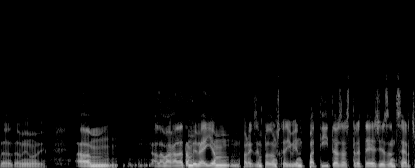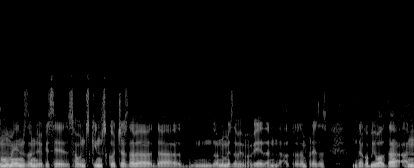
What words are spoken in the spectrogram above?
de, de BMW. Um, a la vegada també veiem, per exemple, doncs, que hi havia petites estratègies en certs moments, doncs, jo què sé, segons quins cotxes de, de, no només de BMW, d'altres empreses, de cop i volta han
